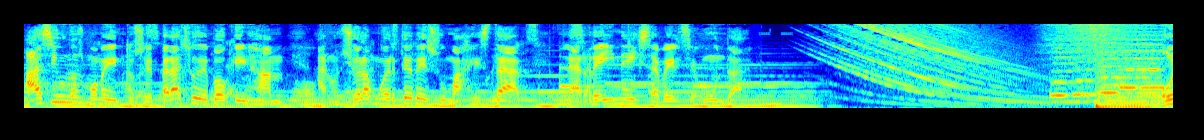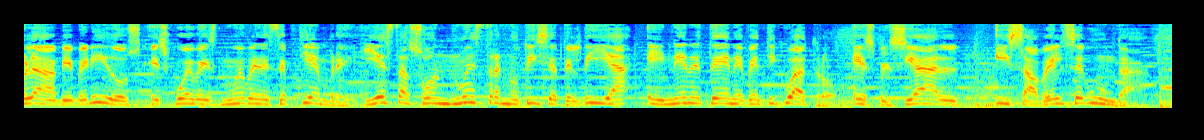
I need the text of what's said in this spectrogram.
Hace unos momentos, el Palacio de Buckingham anunció la muerte de Su Majestad, la Reina Isabel II. Hola, bienvenidos. Es jueves 9 de septiembre y estas son nuestras noticias del día en NTN 24, especial Isabel II.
